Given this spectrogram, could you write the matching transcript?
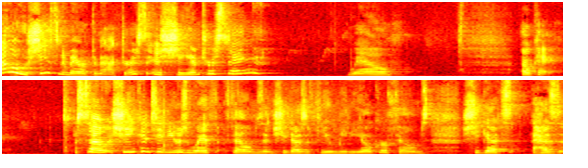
oh, she's an American actress. Is she interesting? Well, okay. So she continues with films and she does a few mediocre films. She gets has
